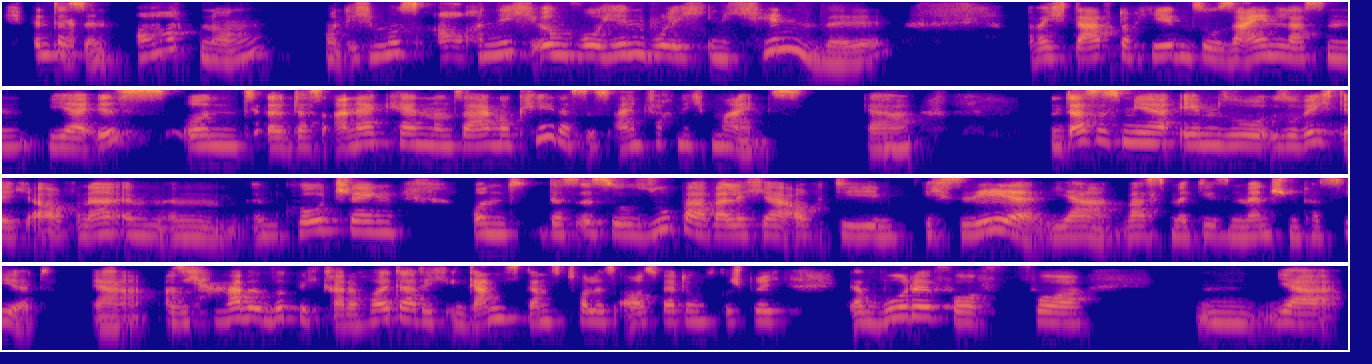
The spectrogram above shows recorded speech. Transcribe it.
Ich finde das ja. in Ordnung und ich muss auch nicht irgendwo hin, wo ich nicht hin will. Aber ich darf doch jeden so sein lassen, wie er ist und äh, das anerkennen und sagen, okay, das ist einfach nicht meins. Ja. Mhm. Und das ist mir eben so, so wichtig auch ne, im, im, im Coaching. Und das ist so super, weil ich ja auch die, ich sehe ja, was mit diesen Menschen passiert. Ja, also ich habe wirklich gerade heute hatte ich ein ganz, ganz tolles Auswertungsgespräch. Da wurde vor, vor, hm, ja,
